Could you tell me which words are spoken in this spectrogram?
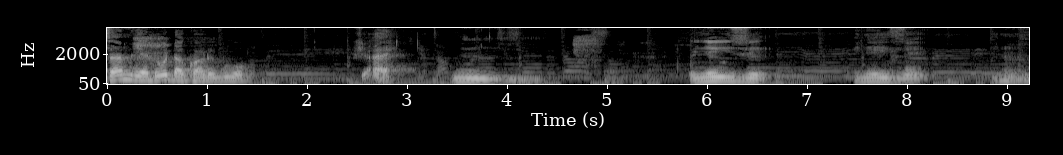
Saa mmiri yɛde woda kwarebu hɔ. Hwɛ. Mm. Ɛnyɛ easy. Ɛnyɛ easy. Mm.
